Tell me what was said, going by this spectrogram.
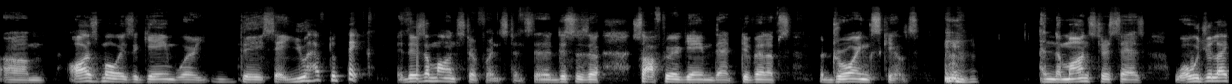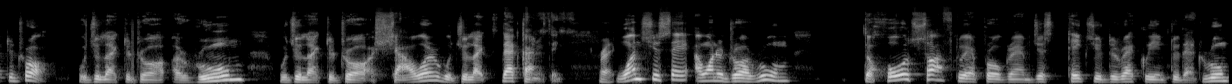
Um, Osmo is a game where they say you have to pick. There's a monster, for instance. Uh, this is a software game that develops drawing skills. and the monster says, What would you like to draw? Would you like to draw a room? Would you like to draw a shower? Would you like that kind of thing? Right. Once you say, I want to draw a room, the whole software program just takes you directly into that room.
